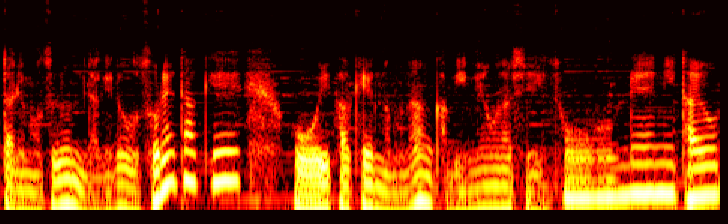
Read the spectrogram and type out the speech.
たりもするんだけど、それだけ追いかけるのもなんか微妙だし、それに頼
